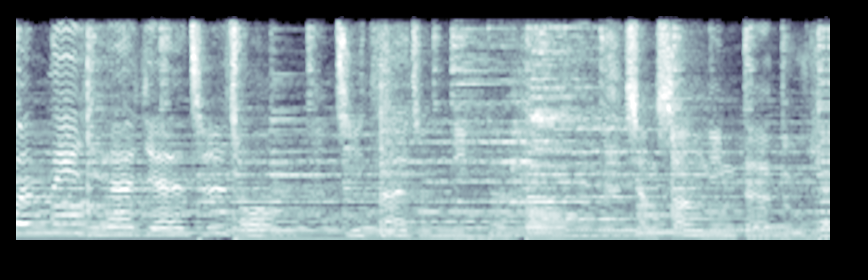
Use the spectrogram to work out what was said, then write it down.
本里夜夜执着，记载着你的好。像上瘾的毒药，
